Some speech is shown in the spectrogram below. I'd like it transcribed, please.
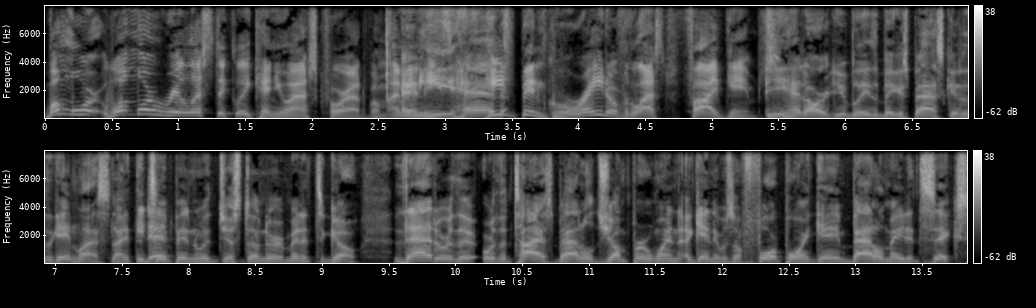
What more? What more realistically can you ask for out of him? I mean, And he had, he's been great over the last five games. He had arguably the biggest basket of the game last night. The tip in with just under a minute to go. That or the or the Tyus Battle jumper when again it was a four point game. Battle made it six.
